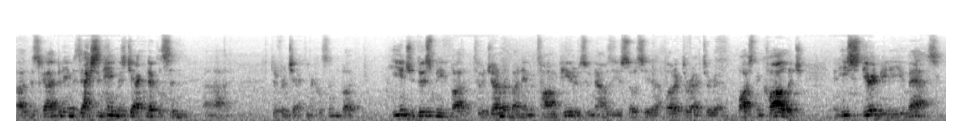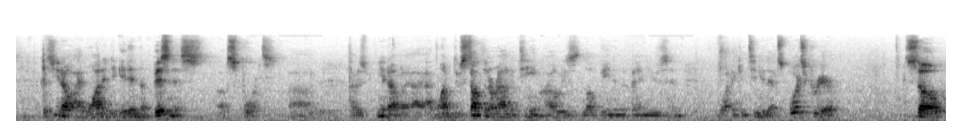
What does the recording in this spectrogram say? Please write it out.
uh this guy, the name is actually name is Jack Nicholson, uh, different Jack Nicholson, but he introduced me by, to a gentleman by the name of Tom Peters, who now is the associate athletic director at Boston College, and he steered me to UMass because you know I wanted to get in the business of sports. Uh, I was, you know, I, I wanted to do something around the team. I always loved being in the venues and want to continue that sports career. So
